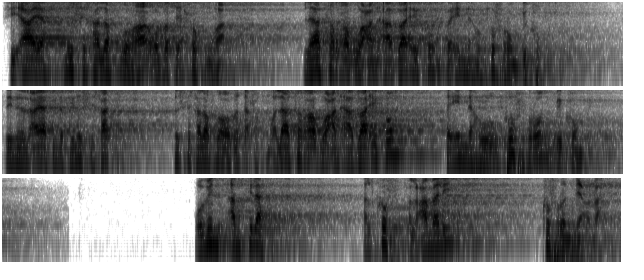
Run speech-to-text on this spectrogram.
في آية نسخ لفظها وبقي حكمها. لا ترغبوا عن آبائكم فإنه كفر بكم. هذه من الآيات التي نسخت نسخ لفظها وبقي حكمها. لا ترغبوا عن آبائكم فإنه كفر بكم. ومن أمثلة الكفر العملي كفر النعمة.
